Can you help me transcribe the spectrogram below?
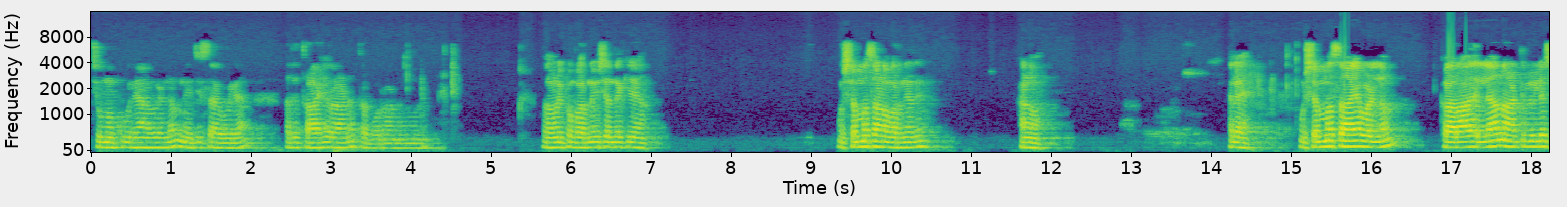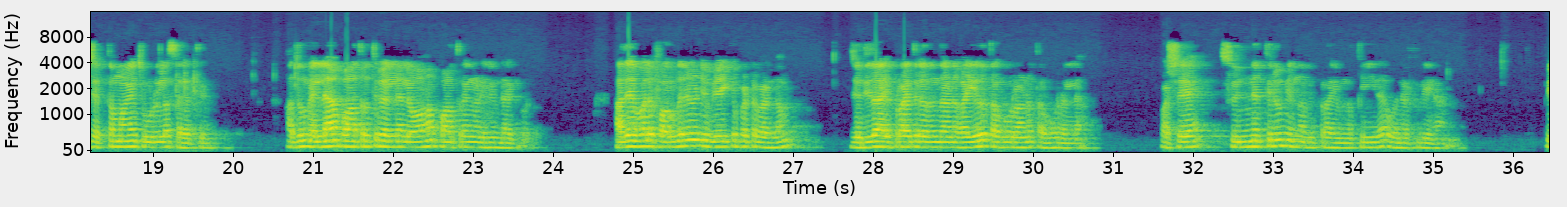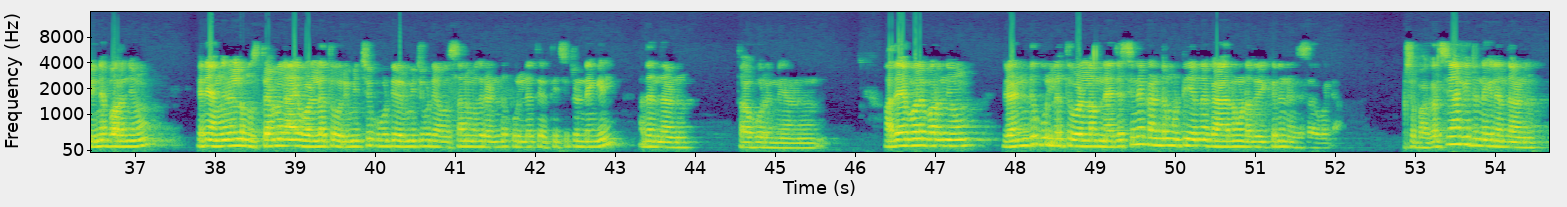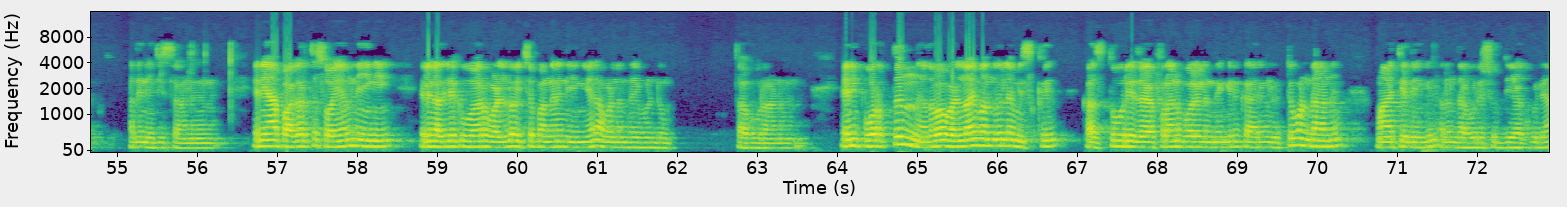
ചുമക്കൂല വെള്ളം നജിസാകൂല അത് താഹിറാണ് തബൂറാണ് നമ്മളിപ്പോ പറഞ്ഞ വിഷയം എന്തൊക്കെയാ? മുഷമ്മസ് ആണോ പറഞ്ഞത്? ആണോ? അല്ലേ? മുഷമ്മസായ വെള്ളം കറ എല്ലാ നാട്ടിലുള്ള ശക്തമായ ചൂടുള്ള സ്ഥലത്ത് അതും എല്ലാ പാത്രത്തിലും എല്ലാ ലോഹ പാത്രങ്ങളിലും ഉണ്ടാക്കി വെള്ളം അതേപോലെ ഫർദിന് വേണ്ടി ഉപയോഗിക്കപ്പെട്ട വെള്ളം ജദീദ അഭിപ്രായത്തിൽ അതെന്താണ്? കയ്യറ് തഹൂറാണ് തഹൂറല്ല. പക്ഷേ സുന്നത്തിലും എന്ന അഭിപ്രായം തീരെ ഉനഫിലാണ് പിന്നെ പറഞ്ഞു ഇനി അങ്ങനെയുള്ള മുസ്താമലായ വെള്ളത്തെ ഒരുമിച്ച് കൂട്ടി ഒരുമിച്ച് കൂടി അവസാനം അത് രണ്ട് പുല്ലത്ത് എത്തിച്ചിട്ടുണ്ടെങ്കിൽ അതെന്താണ്? താഹൂർ തന്നെയാണ്. അതേപോലെ പറഞ്ഞു രണ്ട് പുല്ലത്ത് വെള്ളം നജസിനെ കണ്ടുമുട്ടി എന്ന കാരണം കൊണ്ട് അത് ഒരിക്കലും നജസാവില്ല. പക്ഷെ പകർച്ചയാക്കിയിട്ടുണ്ടെങ്കിൽ എന്താണ്? അത് നജിസാണ്. ഇനി ആ പകർച്ച സ്വയം നീങ്ങി അല്ലെങ്കിൽ അതിലേക്ക് വേറെ വെള്ളം ഒഴിച്ചപ്പോൾ അങ്ങനെ നീങ്ങിയാൽ ആ വെള്ളം എന്തായി വീണ്ടും തഹൂറാണ്. ഇനി പുറത്തുനിന്ന് അഥവാ വെള്ളമായി വന്നില്ല മിസ്ക് കസ്തൂരി ജാഫ്രാൻ പോലെയുള്ള എന്തെങ്കിലും കാര്യങ്ങൾ ഇട്ടുകൊണ്ടാണ് മാറ്റിയതെങ്കിൽ അതെന്താകൂല ശുദ്ധിയാക്കൂല.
